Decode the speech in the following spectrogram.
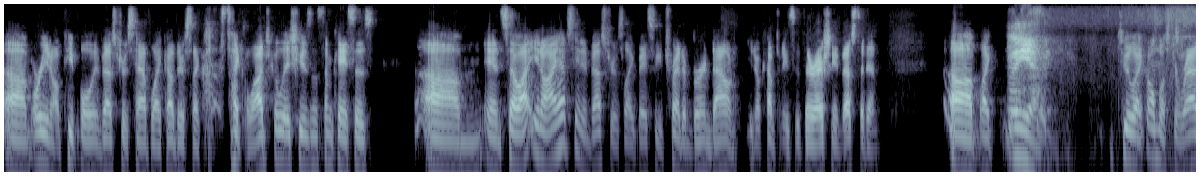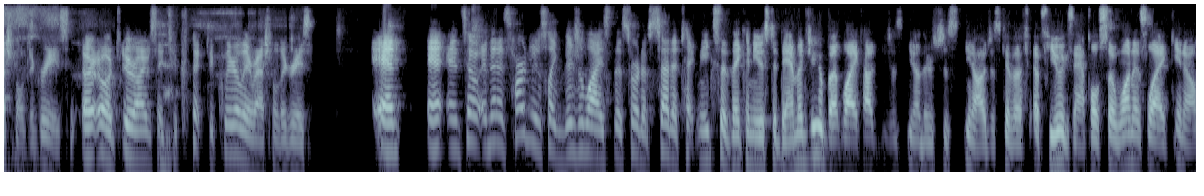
Um, or you know, people investors have like other psych- psychological issues in some cases. Um, and so I, you know, I have seen investors like basically try to burn down you know companies that they're actually invested in, um, like oh yeah, to like almost irrational degrees, or, or, or I would say to, to clearly irrational degrees. And and, and, so and then it's hard to just like visualize the sort of set of techniques that they can use to damage you but like i just you know there's just you know i'll just give a, a, few examples. So one is like you know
